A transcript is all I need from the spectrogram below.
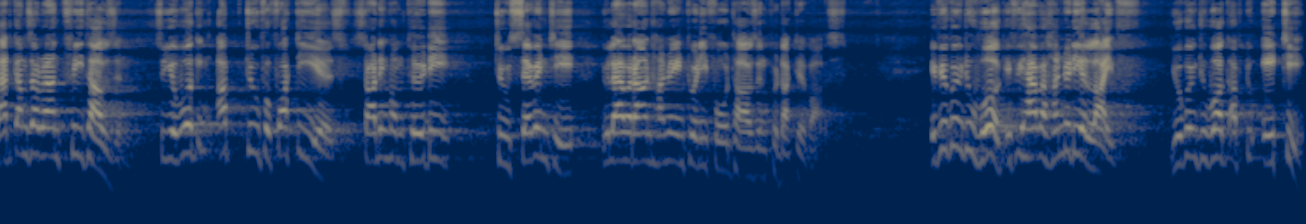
that comes around 3,000. So you're working up to for 40 years, starting from 30 to 70, you'll have around 124,000 productive hours. If you're going to work, if you have a 100 year life, you're going to work up to 80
